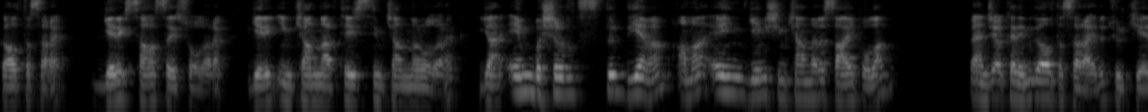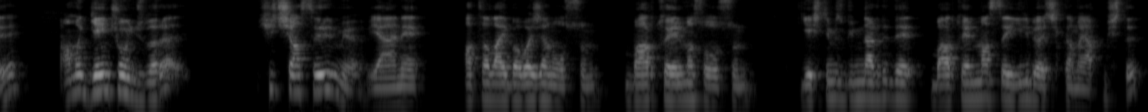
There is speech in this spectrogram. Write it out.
Galatasaray. Gerek saha sayısı olarak, gerek imkanlar, tesis imkanları olarak. Yani en başarılısıdır diyemem ama en geniş imkanlara sahip olan bence Akademi Galatasaray'da Türkiye'de. Ama genç oyunculara hiç şans verilmiyor. Yani Atalay Babacan olsun, Bartu Elmas olsun. Geçtiğimiz günlerde de Bartu Elmas'la ilgili bir açıklama yapmıştı.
